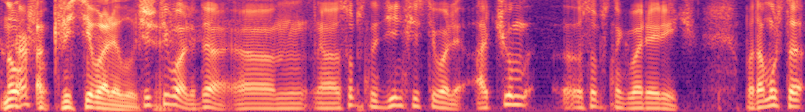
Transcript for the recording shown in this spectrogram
Ну, Хорошо. а к фестивалю лучше. Фестиваль, да. Эм, э, собственно, день фестиваля. О чем, э, собственно говоря, речь? Потому что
